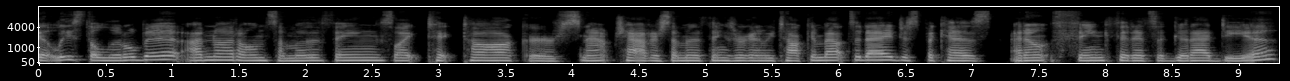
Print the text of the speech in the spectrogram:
at least a little bit. I'm not on some of the things like TikTok or Snapchat or some of the things we're going to be talking about today, just because I don't think that it's a good idea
